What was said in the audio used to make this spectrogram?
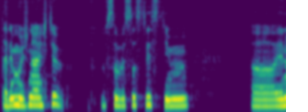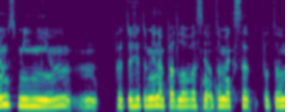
tady možná ještě v souvislosti s tím uh, jenom zmíním, mm, protože to mě napadlo vlastně o tom, jak se potom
